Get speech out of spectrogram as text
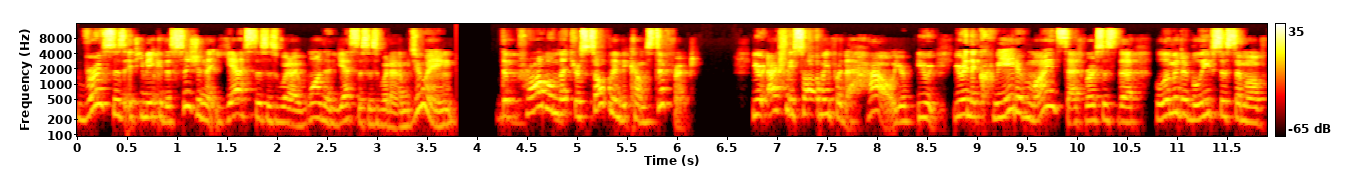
versus if you make a decision that yes, this is what I want and yes, this is what I'm doing, the problem that you're solving becomes different. You're actually solving for the how. You're, you're, you're in the creative mindset versus the limited belief system of,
